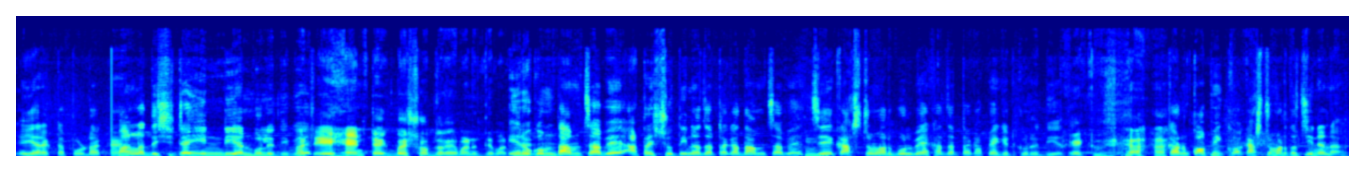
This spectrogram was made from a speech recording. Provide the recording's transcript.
এই আর একটা প্রোডাক্ট বাংলাদেশিটাই ইন্ডিয়ান বলে দিবে। আচ্ছা এই হ্যান্ডটেক ভাই সব জায়গায় বানাতে পারে এরকম দাম চাবে আঠাইশশো তিন হাজার টাকা দাম চাবে। যে কাস্টমার বলবে এক হাজার টাকা প্যাকেট করে দিয়ে কারণ কপি কাস্টমার তো চিনে না।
